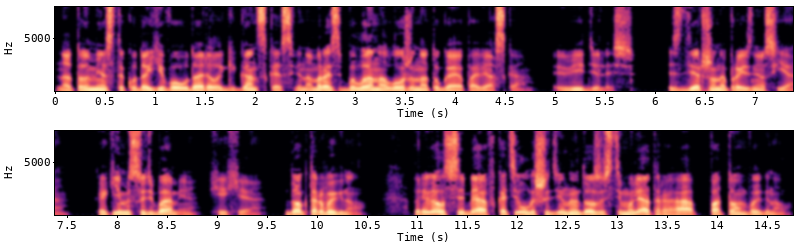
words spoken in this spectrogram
На то место, куда его ударила гигантская свиномразь, была наложена тугая повязка. Виделись. — сдержанно произнес я. «Какими судьбами? Хе-хе. Доктор выгнал. Привел себя, вкатил лошадиную дозу стимулятора, а потом выгнал.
